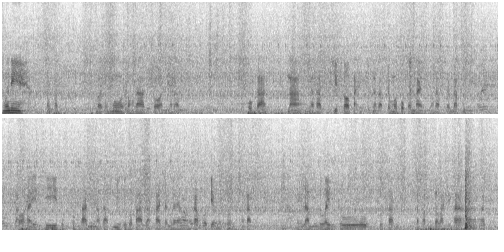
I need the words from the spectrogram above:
เมื่อนี้นะครับบาตงโมต้องลาไปก่อนนะครับ โอกาสหน้านะครับคลิปต่อไปนะครับจะมาพบกันใหม่นะครับสำหรับวันนี้ ขอให้ที่ทุกทุกท่านนะครับ มีสุขภาพร่างกายแข็งแรงนะครับขอเจ็บมาทนนะครับให้ร่ำรวยทุกทุกท่านนะครับ สวัสดีครับ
